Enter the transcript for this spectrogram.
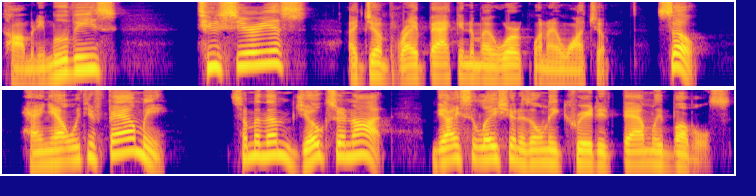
comedy movies. Too serious? I jump right back into my work when I watch them. So, hang out with your family. Some of them, jokes or not, the isolation has only created family bubbles,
